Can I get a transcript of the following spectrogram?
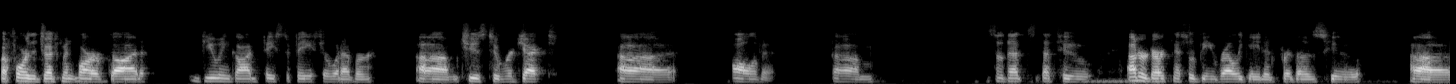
before the judgment bar of God, viewing God face to face or whatever, um, choose to reject uh, all of it. Um, so that's that's who outer darkness would be relegated for those who uh,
